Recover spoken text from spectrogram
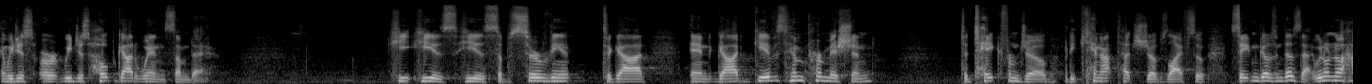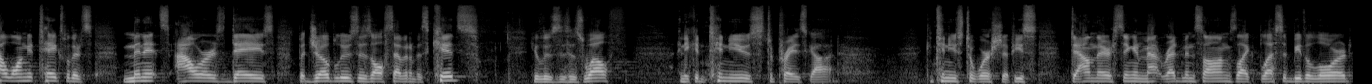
and we just or we just hope God wins someday. He he is he is subservient to God, and God gives him permission to take from Job, but he cannot touch Job's life. So Satan goes and does that. We don't know how long it takes, whether it's minutes, hours, days, but Job loses all seven of his kids, he loses his wealth, and he continues to praise God, continues to worship. He's down there singing Matt Redman songs like Blessed be the Lord.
